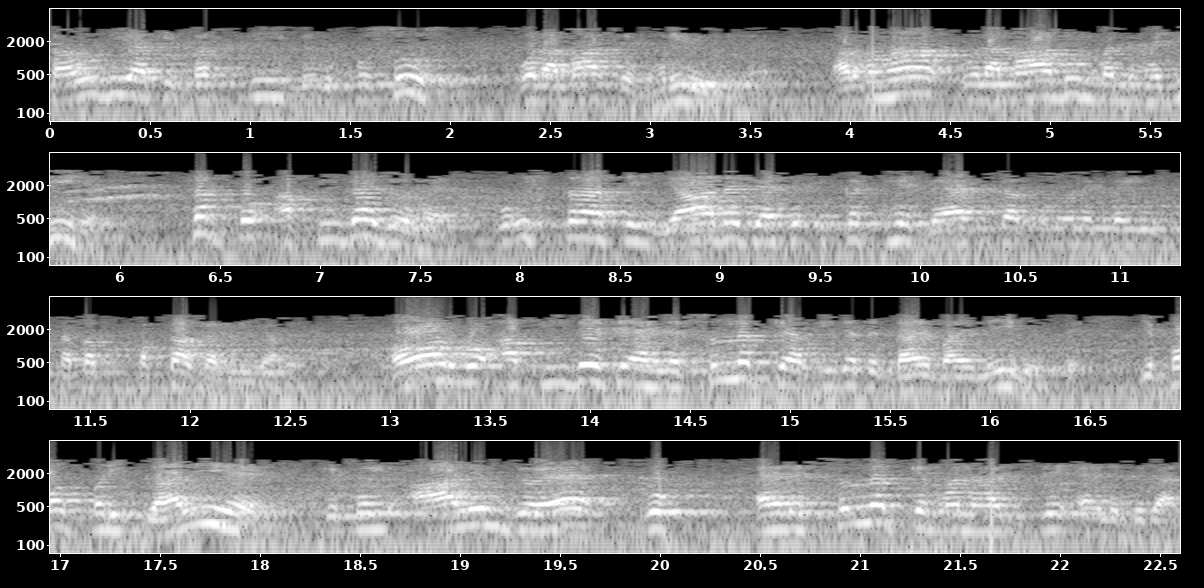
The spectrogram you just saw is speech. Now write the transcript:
سعودیہ کی بستی بالخصوص علماء سے بھری ہوئی ہے۔ اور وہاں علماء بھی منہجی ہے سب کو عقیدہ جو ہے وہ اس طرح سے یاد ہے جیسے اکٹھے بیٹھ کر انہوں نے کئی سبق پکا کر لیا ہو۔ اور وہ عقیدے سے اہل سنت کے عقیدے سے دائیں بائیں نہیں ہوتے۔ یہ بہت بڑی گالی ہے کہ کوئی عالم جو ہے وہ اہل سنت کے منحج سے اہل بجاج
